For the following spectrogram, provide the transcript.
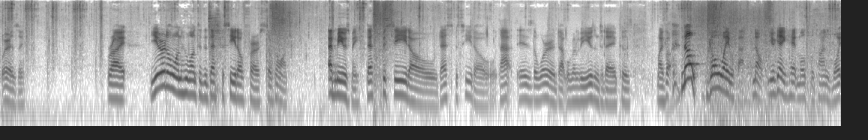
Where is he? Right. You're the one who wanted the Despacito first, so go on. Amuse me. Despacito. Despacito. That is the word that we're going to be using today, because my. No! Go away with that. No, you're getting hit multiple times, boy.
